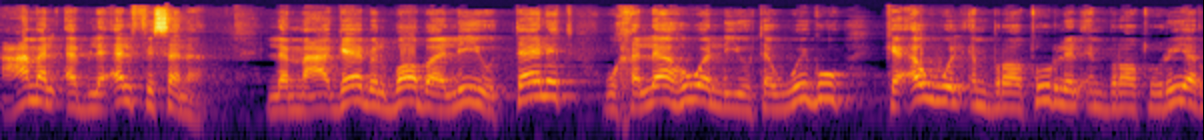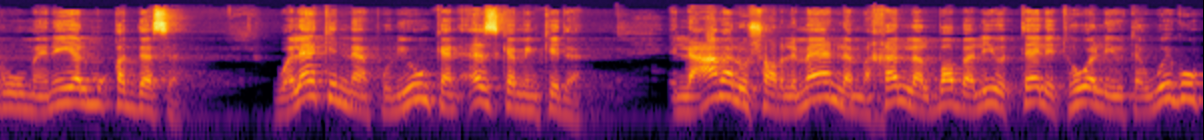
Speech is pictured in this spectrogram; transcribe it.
عمل قبل ألف سنة لما جاب البابا ليو الثالث وخلاه هو اللي يتوجه كأول إمبراطور للإمبراطورية الرومانية المقدسة. ولكن نابليون كان أذكى من كده. اللي عمله شارلمان لما خلى البابا ليو الثالث هو اللي يتوجه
